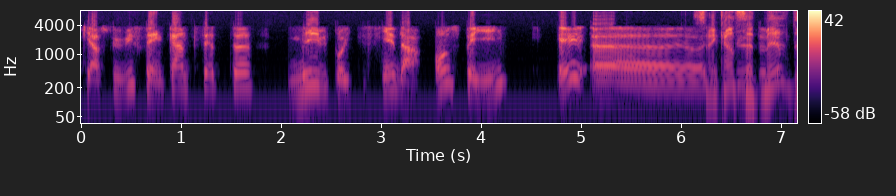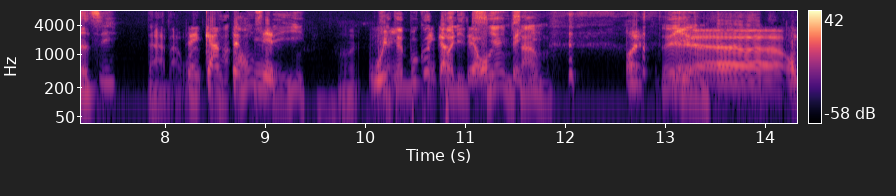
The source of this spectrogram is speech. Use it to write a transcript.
qui a suivi 57 000 politiciens dans 11 pays. Et, euh, 57 000, l'étude- t'as dit? Tabarouette. 57 Dans 11 000. pays. Oui, ça fait beaucoup de 57 politiciens, il me semble. Ouais. Puis, euh, on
